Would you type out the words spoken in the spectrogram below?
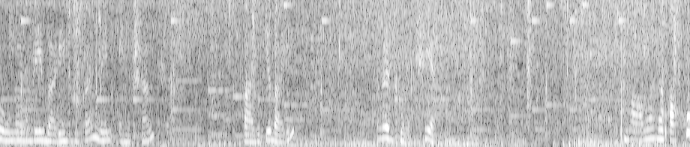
রৌনকদের বাড়ি ঢোকার মেন এন্ট্রান্স বাড়িকে বাড়ি। আমরা ঢুকছি এখন। বাবা কাকু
